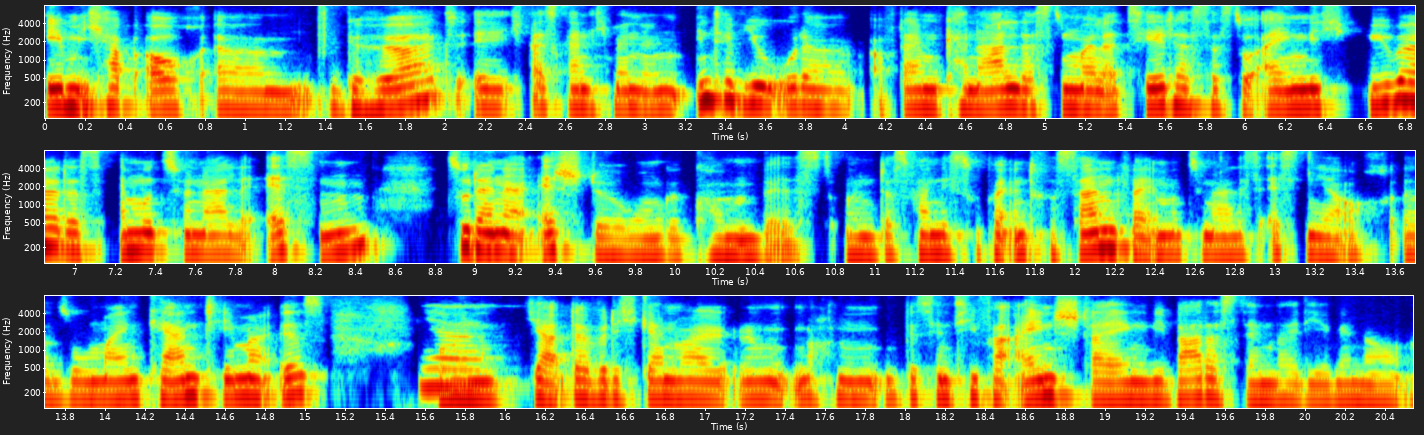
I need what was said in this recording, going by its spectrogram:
eben, ich habe auch ähm, gehört, äh, ich weiß gar nicht mehr einem Interview oder auf deinem Kanal, dass du mal erzählt hast, dass du eigentlich über das emotionale Essen zu deiner Essstörung gekommen bist. Und das fand ich super interessant, weil emotionales Essen ja auch äh, so mein Kernthema ist. Ja. Und ja, da würde ich gerne mal ähm, noch ein bisschen tiefer einsteigen. Wie war das denn bei dir genau?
